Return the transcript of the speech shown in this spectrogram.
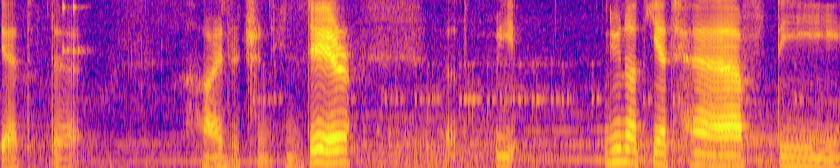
Get the hydrogen in there, but we do not yet have the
